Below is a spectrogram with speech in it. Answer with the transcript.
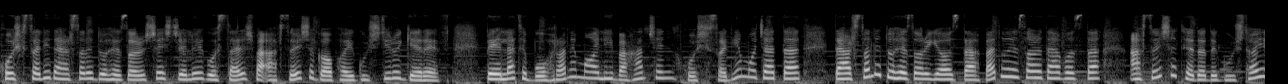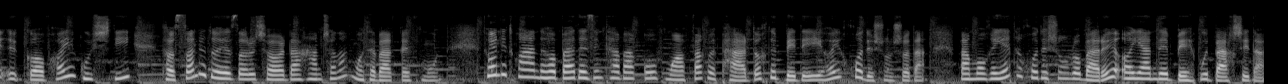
خشکسالی در سال 2006 جلوی گسترش و افزایش گاوهای گوشتی رو گرفت. به علت بحران مالی و همچنین خشکسالی مجدد در سال 2011 و 2012 افزایش تعداد گوشت‌های گاوهای گوشتی تا سال 2014 همچنان متوقف موند. تولید کننده ها بعد از این توقف موفق به پرداخت بدهی های خودشون شدن و موقعیت خودشون رو برای آینده بهبود بخشیدن.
